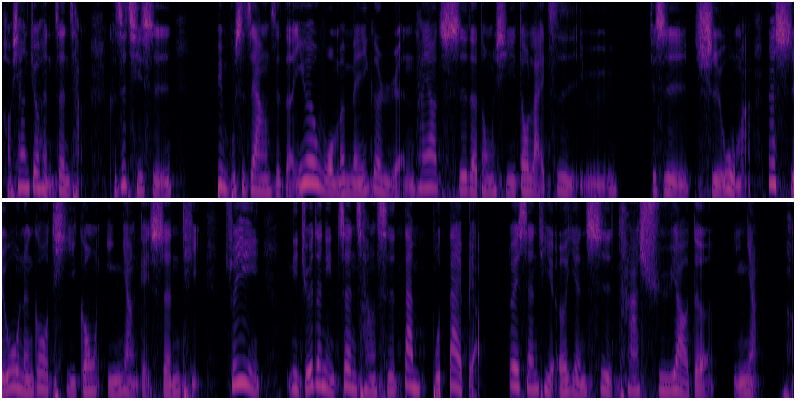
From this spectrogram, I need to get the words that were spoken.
好像就很正常。可是其实并不是这样子的，因为我们每一个人他要吃的东西都来自于就是食物嘛。那食物能够提供营养给身体，所以你觉得你正常吃，但不代表对身体而言是他需要的营养。好，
